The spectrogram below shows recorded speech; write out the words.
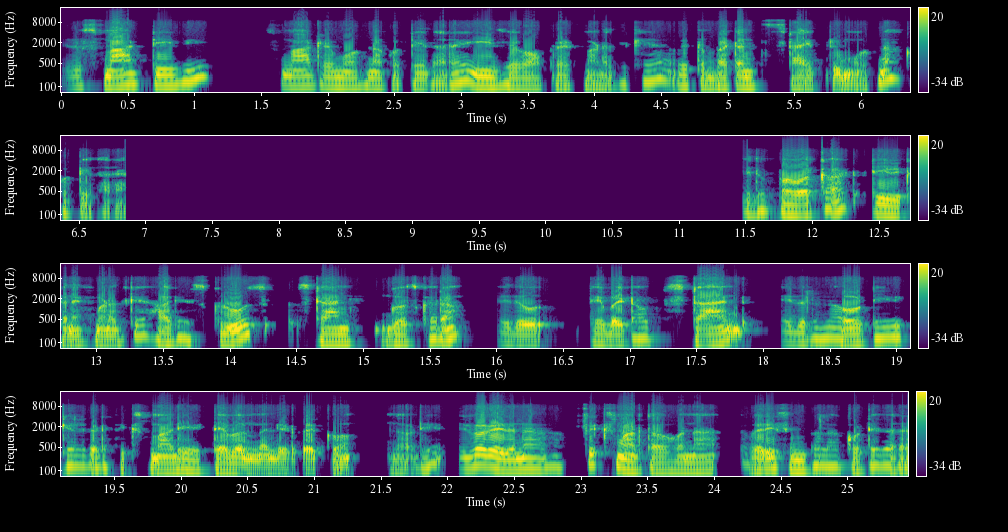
ಇದು ಸ್ಮಾರ್ಟ್ ಟಿವಿ ಸ್ಮಾರ್ಟ್ ರಿಮೋಟ್ನ ಕೊಟ್ಟಿದ್ದಾರೆ. ಈಸಿಯಾಗಿ ಆಪರೇಟ್ ಮಾಡೋದಕ್ಕೆ ವಿತ್ ಬಟನ್ಸ್ ಟೈಪ್ ರಿಮೋಟ್ನ ಕೊಟ್ಟಿದ್ದಾರೆ. ಇದು ಪವರ್ ಕಾರ್ಡ್ ಟಿವಿ ಕನೆಕ್ಟ್ ಮಾಡೋದಕ್ಕೆ ಹಾಗೆ ಸ್ಕ್ರೂಸ್ ಸ್ಟ್ಯಾಂಡ್ ಗೋಸ್ಕರ. ಇದು ಟೇಬಲ್ ಟಾಪ್ ಸ್ಟ್ಯಾಂಡ್ ಇದ್ರ ನಾವು ಟಿವಿ ಕೆಳಗಡೆ ಫಿಕ್ಸ್ ಮಾಡಿ ಟೇಬಲ್ ಮೇಲೆ ಇಡಬೇಕು ನೋಡಿ, ಇವಾಗ ಇದನ್ನ ಫಿಕ್ಸ್ ಮಾಡ್ತಾ ಹೋಗೋಣ. ವೆರಿ ಸಿಂಪಲ್ ಆಗಿ ಕೊಟ್ಟಿದ್ದಾರೆ.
